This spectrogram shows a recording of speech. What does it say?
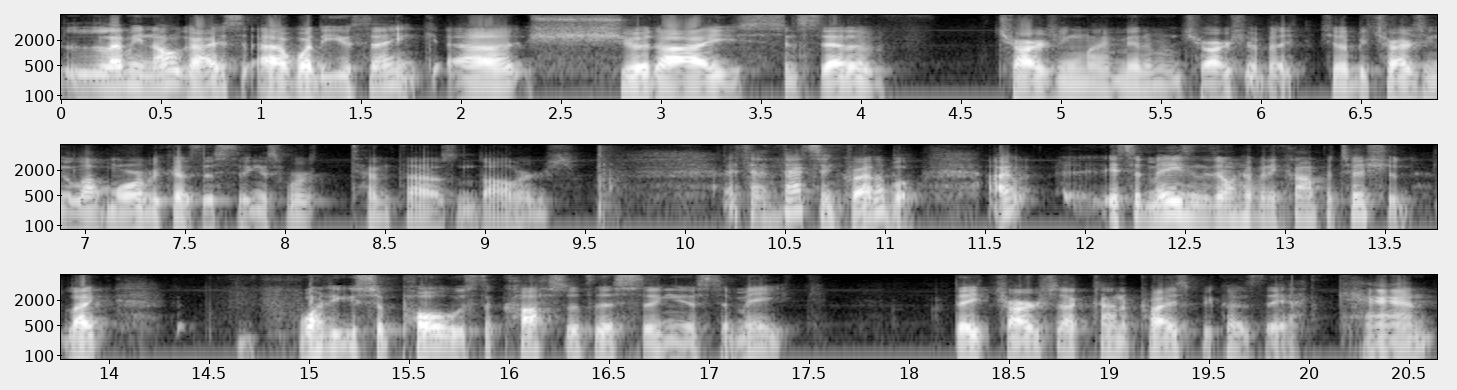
let me know, guys. Uh, what do you think? Uh, should I, instead of charging my minimum charge? Should I, should I be charging a lot more because this thing is worth $10,000? That's incredible. I, it's amazing they don't have any competition. Like, what do you suppose the cost of this thing is to make? They charge that kind of price because they can.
